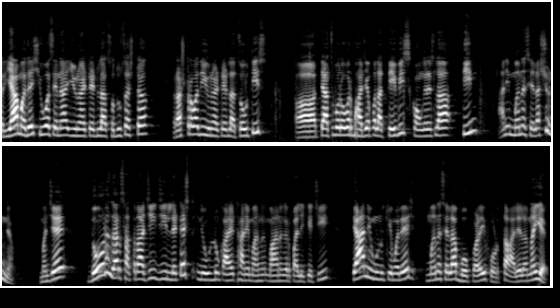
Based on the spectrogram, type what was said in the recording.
तर यामध्ये शिवसेना युनायटेडला सदुसष्ट राष्ट्रवादी युनायटेडला चौतीस त्याचबरोबर भाजपला तेवीस काँग्रेसला तीन आणि मनसेला शून्य. म्हणजे दोन हजार सतराची जी लेटेस्ट निवडणूक आहे ठाणे महान महानगरपालिकेची त्या निवडणुकीमध्ये मनसेला भोपळाही फोडता आलेला नाही आहे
